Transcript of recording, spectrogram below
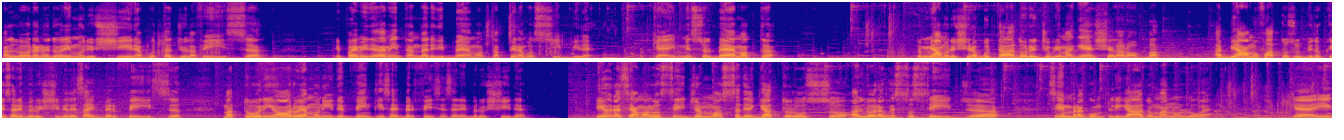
Allora, noi dovremmo riuscire a buttare giù la face. E poi immediatamente andare di Behemoth appena possibile. Ok, messo il Behemoth. Dobbiamo riuscire a buttare la torre giù prima che esce la roba. Abbiamo fatto subito, qui sarebbero uscite le Cyberface. Mattoni, oro e ammonite 20 Cyberface sarebbero uscite. E ora siamo allo stage mossa del gatto rosso. Allora, questo stage sembra complicato ma non lo è. Ok?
